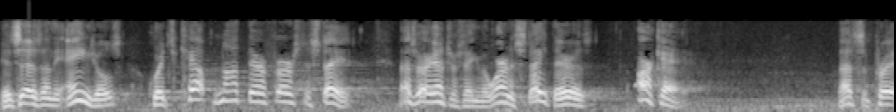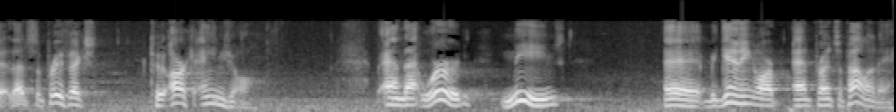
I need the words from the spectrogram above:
It says, And the angels which kept not their first estate. That's very interesting. The word estate there is arche. That's the pre, that's the prefix to archangel. And that word means a beginning or and principality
